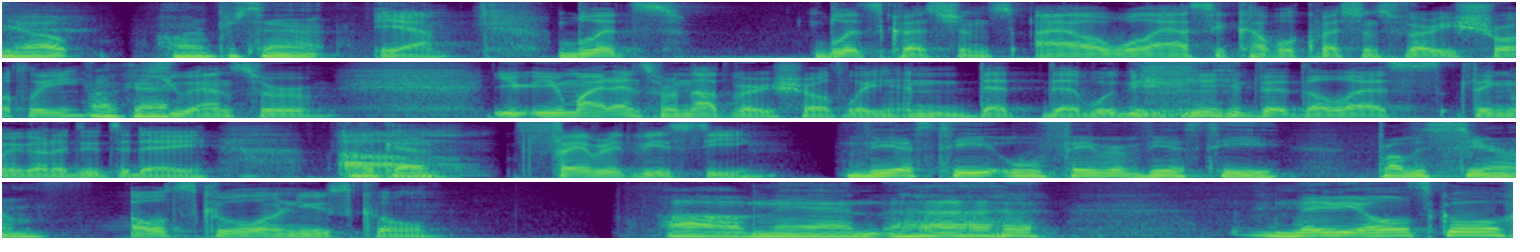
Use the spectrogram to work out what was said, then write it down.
Yep. 100%. Yeah. Blitz. Blitz questions. I will ask a couple questions very shortly. Okay. You answer. You, you might answer not very shortly, and that that would be the, the last thing we're gonna do today. Okay. Um, favorite VST. VST, ooh, favorite VST, probably Serum. Old school or new school? Oh man, uh, maybe old school.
